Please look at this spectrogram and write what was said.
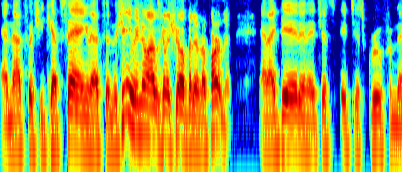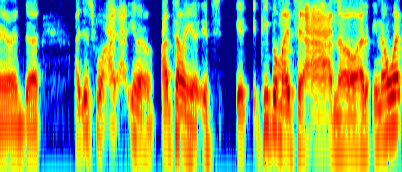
And that's what she kept saying. That's and she didn't even know I was going to show up at an apartment, and I did, and it just it just grew from there. And uh, I just want, I, you know, I'm telling you, it's it, it, People might say, ah, no, I, you know what?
